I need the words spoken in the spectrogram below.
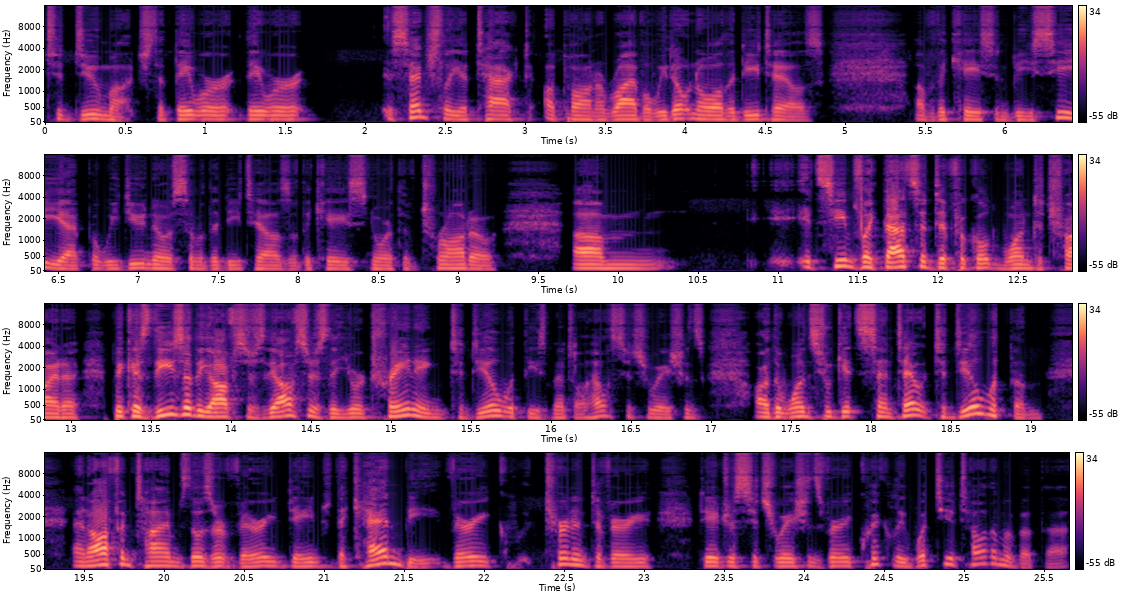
to do much. That they were they were essentially attacked upon arrival. We don't know all the details of the case in BC yet, but we do know some of the details of the case north of Toronto. Um, it seems like that's a difficult one to try to because these are the officers the officers that you're training to deal with these mental health situations are the ones who get sent out to deal with them and oftentimes those are very dangerous they can be very turn into very dangerous situations very quickly what do you tell them about that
